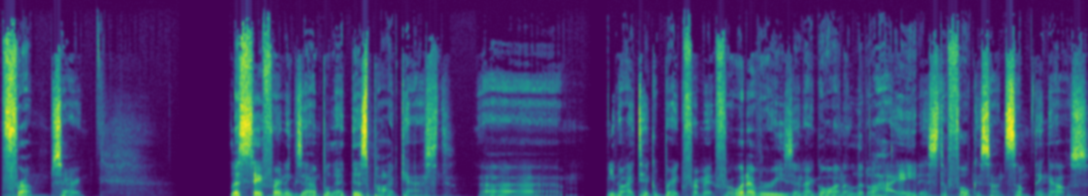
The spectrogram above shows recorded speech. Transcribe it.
from sorry let's say for an example at this podcast uh, you know i take a break from it for whatever reason i go on a little hiatus to focus on something else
